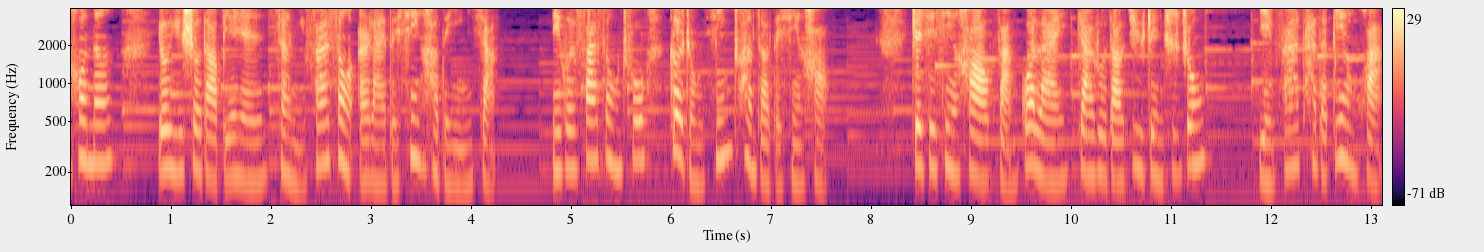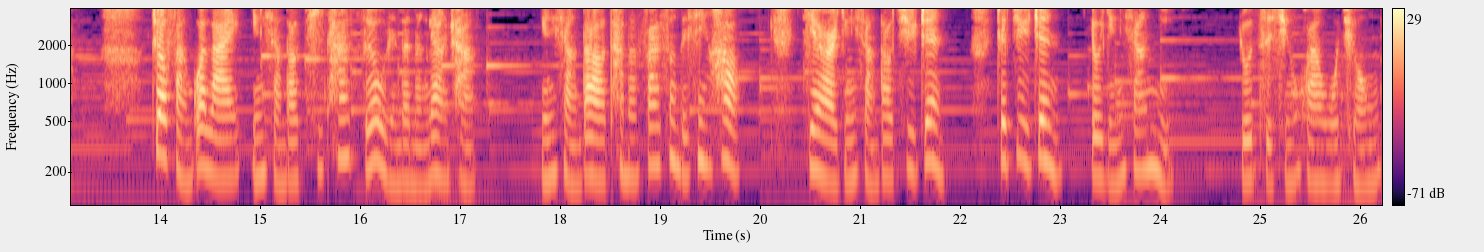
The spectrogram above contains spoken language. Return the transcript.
后呢？由于受到别人向你发送而来的信号的影响，你会发送出各种新创造的信号。这些信号反过来加入到矩阵之中，引发它的变化。这反过来影响到其他所有人的能量场，影响到他们发送的信号，进而影响到矩阵。这矩阵又影响你，如此循环无穷。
